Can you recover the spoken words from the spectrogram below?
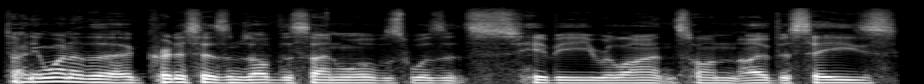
Tony, one of the criticisms of the Sunwolves was its heavy reliance on overseas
